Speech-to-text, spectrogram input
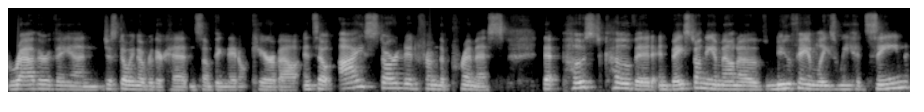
rather than just going over their head and something they don't care about. And so I started from the premise that post COVID, and based on the amount of new families we had seen,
